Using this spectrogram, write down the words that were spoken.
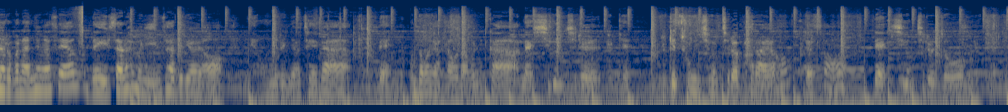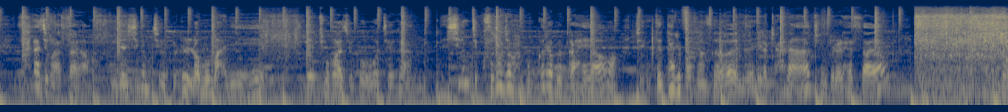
여러분 안녕하세요. 네, 일산 할머니 인사드려요. 네, 오늘은요, 제가 네, 운동을 갔다 오다 보니까 네, 시금치를 이렇게 이렇게 좋은 시금치를 팔아요. 그래서 네, 시금치를 좀 이렇게 사가지고 왔어요. 근데 시금치를 너무 많이 네, 줘가지고 제가 네, 시금치 국을 좀 한번 끓여볼까 해요. 지금 느타리 버섯을 네, 이렇게 하나 준비를 했어요. 네,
